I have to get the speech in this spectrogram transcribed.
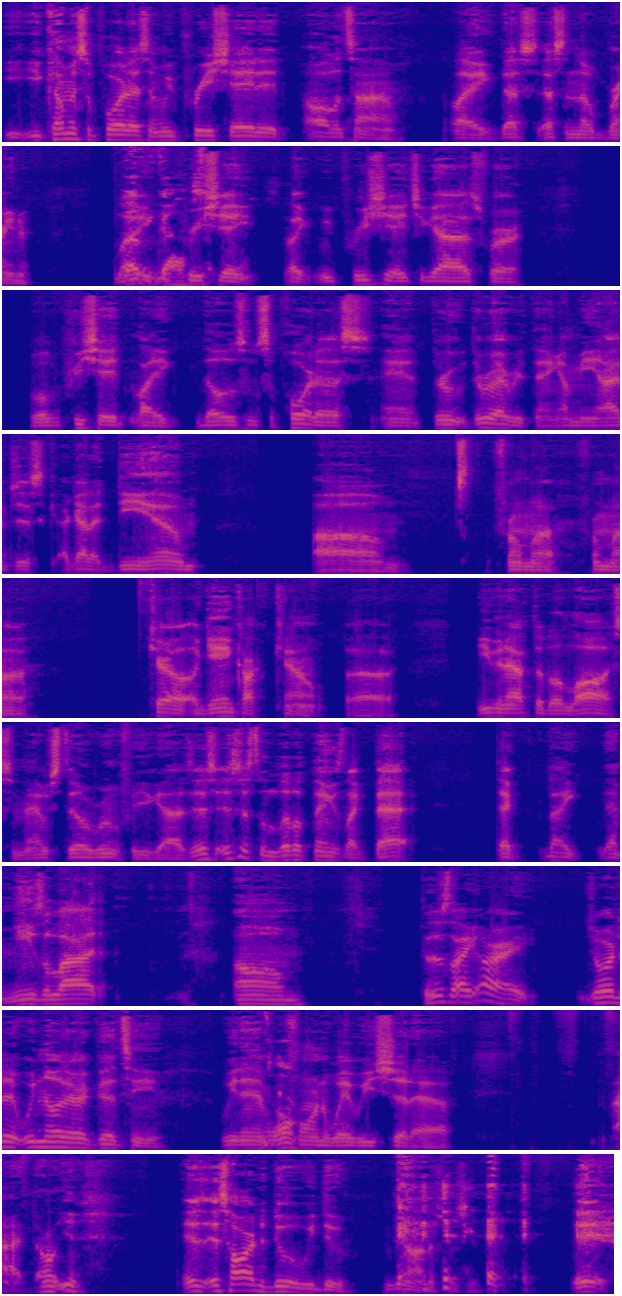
you, you come and support us, and we appreciate it all the time. Like that's that's a no brainer. Like we appreciate, like we appreciate you guys for. Well, we appreciate like those who support us and through through everything. I mean, I just I got a DM, um, from a from a Carol a Gamecock account. Uh, even after the loss, man, we still rooting for you guys. It's it's just the little things like that that like that means a lot. Um, because it's like, all right, Georgia, we know they're a good team. We didn't Yeah. perform the way we should have. I don't. It's it's hard to do what we do. To be honest with you, it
